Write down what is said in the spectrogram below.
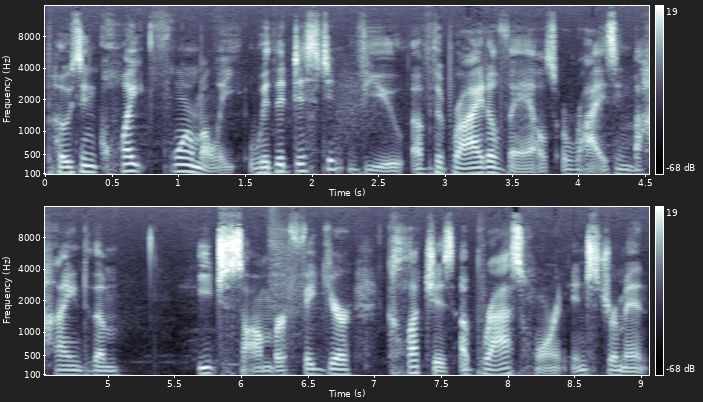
posing quite formally with a distant view of the bridal veils rising behind them. Each somber figure clutches a brass horn instrument.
